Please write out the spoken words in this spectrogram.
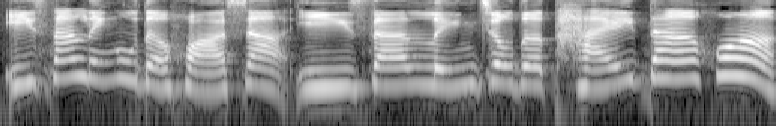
一三零五的华夏，一三零九的台达化，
